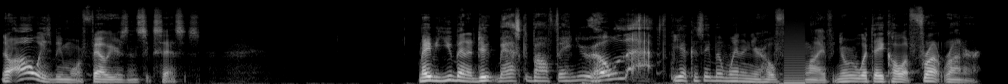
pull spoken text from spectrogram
There'll always be more failures than successes. Maybe you've been a Duke basketball fan your whole life. Yeah, because they've been winning your whole life. And you're what they call a front runner.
